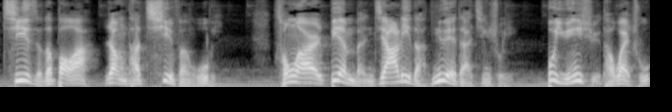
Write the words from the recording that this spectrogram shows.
妻子的报案让他气愤无比。从而变本加厉地虐待金淑英，不允许她外出，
